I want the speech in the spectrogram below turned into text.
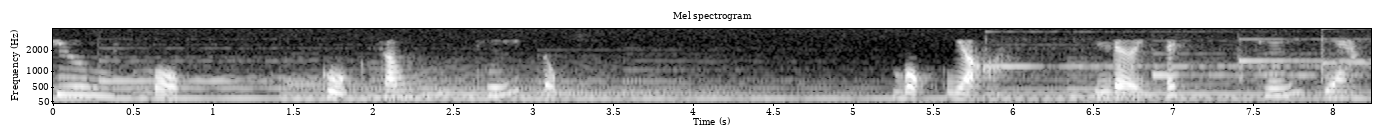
Chương 1 cuộc sống thế tục. Một nhỏ lợi ích thế gian.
